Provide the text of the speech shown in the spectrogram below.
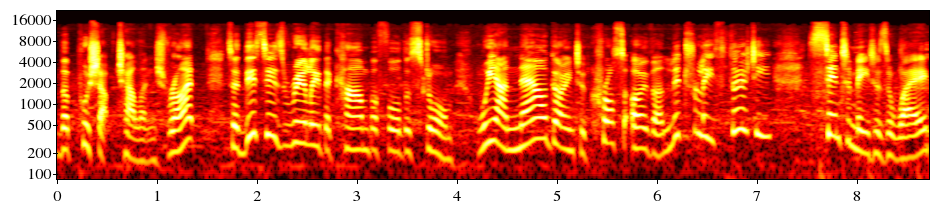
the push up challenge, right? So, this is really the calm before the storm. We are now going to cross over literally 30 centimetres away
